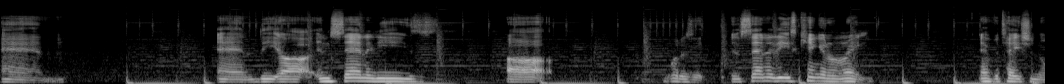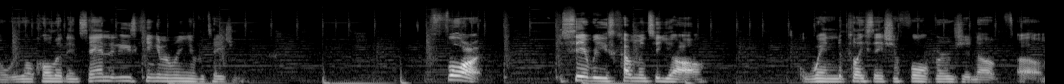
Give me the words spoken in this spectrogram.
And and the uh, Insanities uh, what is it? Insanities King of the Ring Invitational. We're gonna call it Insanities King of the Ring Invitational. Four series coming to y'all when the PlayStation 4 version of um,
